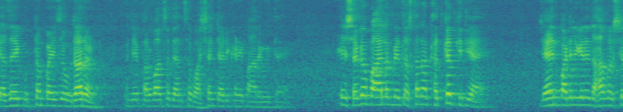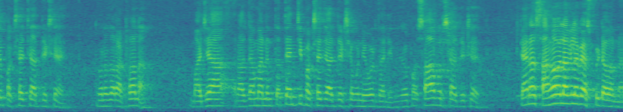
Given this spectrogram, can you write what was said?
त्याचं एक उत्तम पाहिजे उदाहरण म्हणजे परवाचं त्यांचं भाषण त्या ठिकाणी पाहायला मिळतं आहे. हे सगळं पाहायला मिळत असताना खतखत किती आहे? जयंत पाटील गेले दहा वर्ष पक्षाचे अध्यक्ष आहेत. दोन हजार अठराला माझ्या राजीनाम्यानंतर त्यांची पक्षाचे अध्यक्ष म्हणून निवड झाली. म्हणजे जवळपास सहा वर्ष अध्यक्ष आहेत. त्यांना सांगावं लागलं व्यासपीठावरनं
